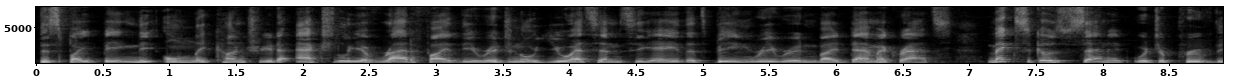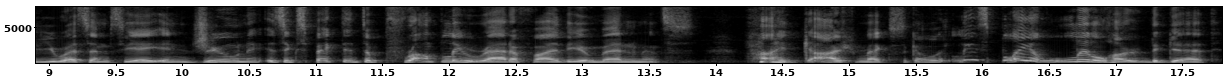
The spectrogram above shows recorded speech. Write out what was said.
Despite being the only country to actually have ratified the original USMCA that's being rewritten by Democrats, Mexico's Senate, which approved the USMCA in June, is expected to promptly ratify the amendments. My gosh Mexico, at least play a little hard to get.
